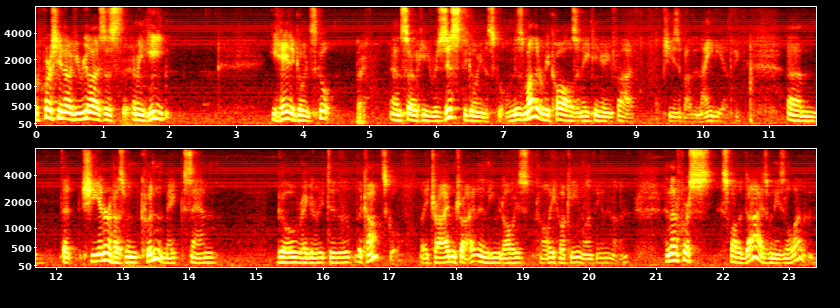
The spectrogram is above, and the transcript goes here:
of course, you know, he realizes. I mean, he he hated going to school. And so he resisted going to school. And his mother recalls in 1885, she's about 90, I think, um, that she and her husband couldn't make Sam go regularly to the, common school. They tried and tried, and he would always holly hooky one thing and another. And then, of course, his father dies when he's 11.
